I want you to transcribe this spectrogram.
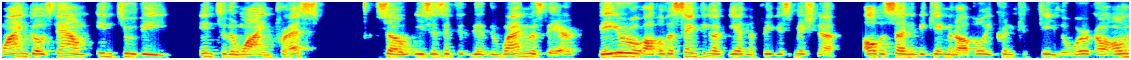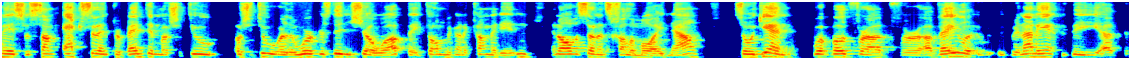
wine goes down into the into the wine press. So he says if the, the wine was there, the iru oval, the same thing like he had in the previous Mishnah, all of a sudden he became an oval, he couldn't continue the work, or onus or some accident prevented Moshetu, Moshetu, or the workers didn't show up, they told him they're going to come it in, and all of a sudden it's chalamoid now. So again, both for uh, for avail, we're not the, uh, the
